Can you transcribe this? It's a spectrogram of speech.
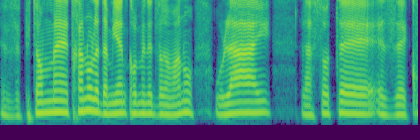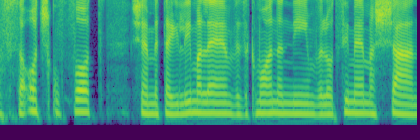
ופתאום uh, התחלנו לדמיין כל מיני דברים. אמרנו, אולי לעשות uh, איזה קופסאות שקופות שהם מטיילים עליהם, וזה כמו עננים, ולהוציא מהם עשן,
